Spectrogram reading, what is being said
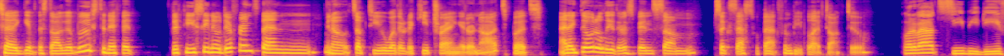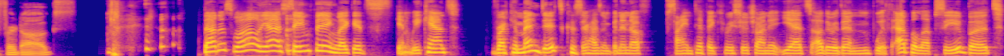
to give this dog a boost? And if it if you see no difference, then you know it's up to you whether to keep trying it or not. But anecdotally, there's been some success with that from people I've talked to. What about CBD for dogs? That as well. Yeah, same thing. Like it's, again, we can't recommend it because there hasn't been enough scientific research on it yet, other than with epilepsy. But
